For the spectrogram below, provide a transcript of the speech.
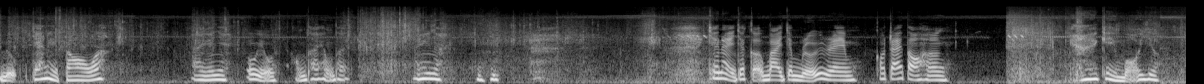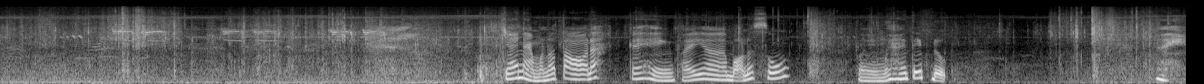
được, trái này to quá. Đây cả nha? Ôi dồi không thấy không thấy. Đây nè. Trái này chắc cỡ ba trăm rưỡi gram, có trái to hơn. Hai cái bỏ vô. Trái nào mà nó to đó, cái hiền phải ờ, bỏ nó xuống, rồi mới hái tiếp được. Này.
